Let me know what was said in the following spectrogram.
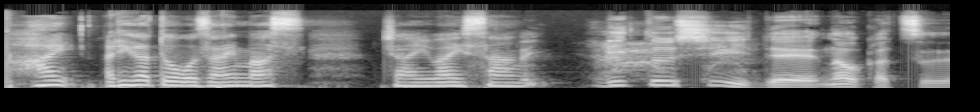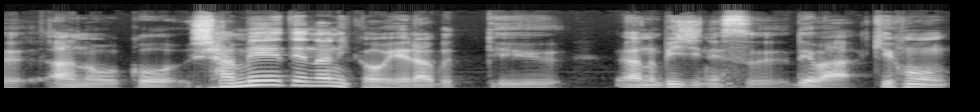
はい。ありがとうございます。じゃあ岩井さん。はい B2C で、なおかつ、あの、こう、社名で何かを選ぶっていう、あの、ビジネスでは基本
